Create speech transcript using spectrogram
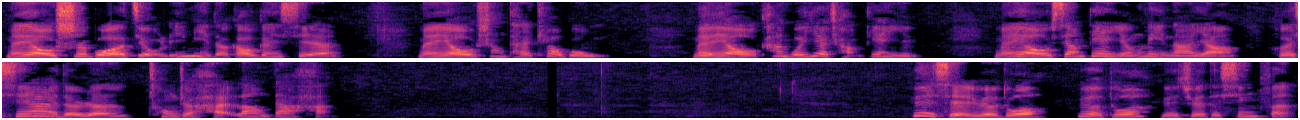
没有试过九厘米的高跟鞋，没有上台跳过舞，没有看过夜场电影，没有像电影里那样。和心爱的人冲着海浪大喊，越写越多，越多越觉得兴奋，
